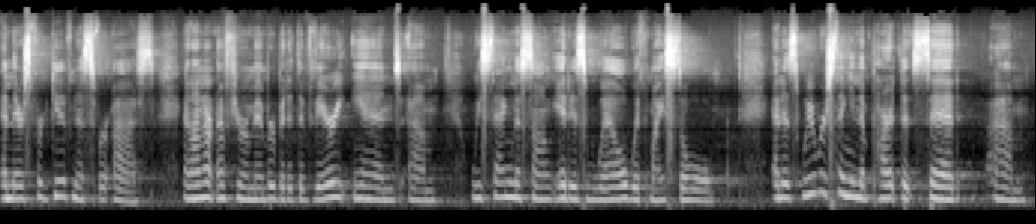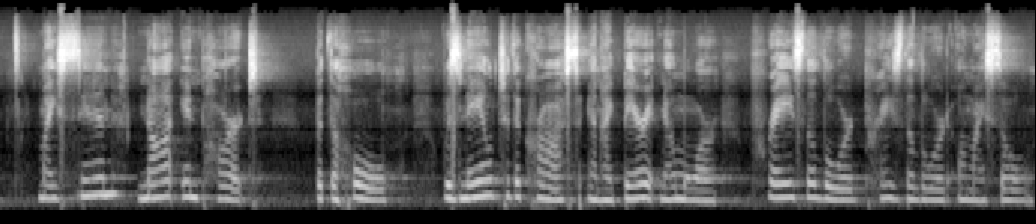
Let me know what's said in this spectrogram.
And there's forgiveness for us. And I don't know if you remember, but at the very end, um, we sang the song, It Is Well With My Soul. And as we were singing the part that said, um, My sin, not in part, but the whole, was nailed to the cross, and I bear it no more. Praise the Lord, praise the Lord, O my soul.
